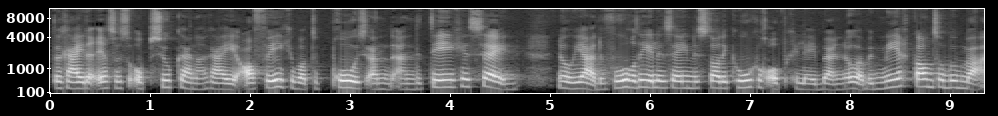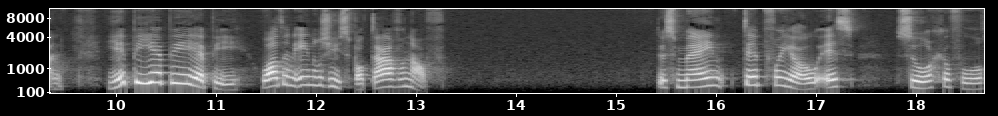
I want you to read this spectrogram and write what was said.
Dan ga je er eerst eens op zoeken en dan ga je afwegen wat de pro's en, en de tegens zijn. Nou ja, de voordelen zijn dus dat ik hoger opgeleid ben. Nou heb ik meer kans op een baan. Jippie, jippie, jippie. Wat een energie spat daar vanaf. Dus mijn tip voor jou is: zorg ervoor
